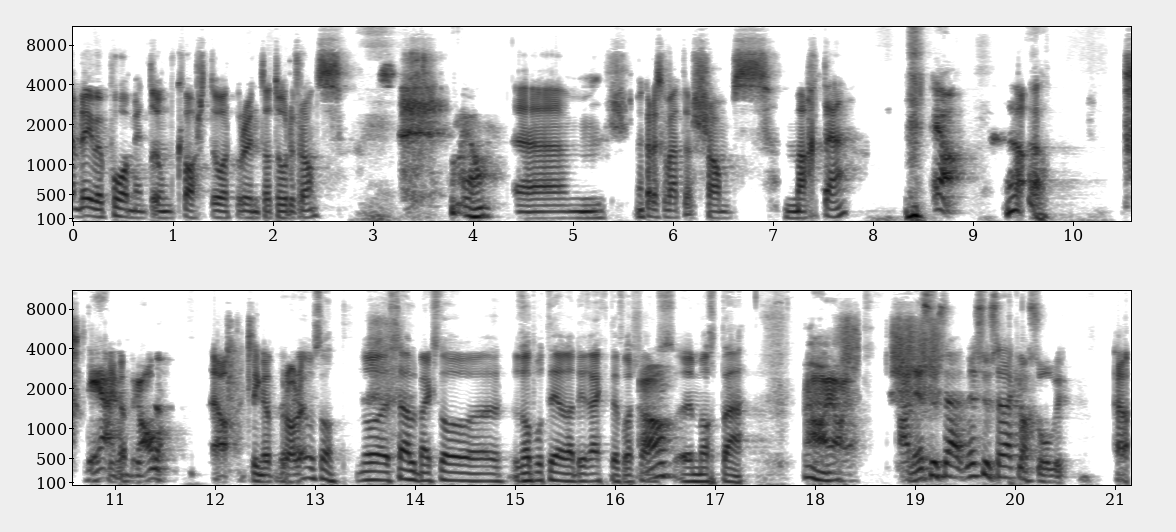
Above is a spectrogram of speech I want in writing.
Den blir jo påminnet om hvert år pga. Tour de France. Ja. Um, men hva det skal hete? Champs-Martin? ja. Ja. ja. Det er jo bra, da. ja, det klinger bra, Det det er jo sant. Når Selbekk står og rapporterer direkte fra Champs eh. Ja, ja, ja. Ja det syns jeg, det synes jeg er klasse over. Ja,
